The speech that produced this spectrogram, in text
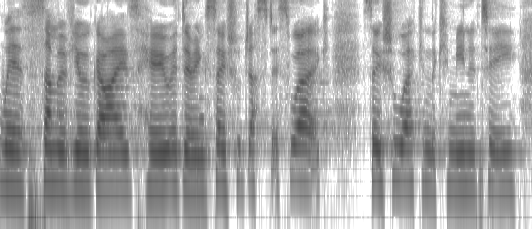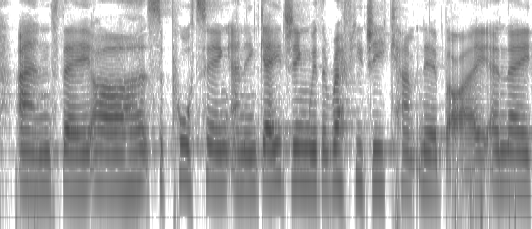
with some of you guys who are doing social justice work, social work in the community, and they are supporting and engaging with a refugee camp nearby, and they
